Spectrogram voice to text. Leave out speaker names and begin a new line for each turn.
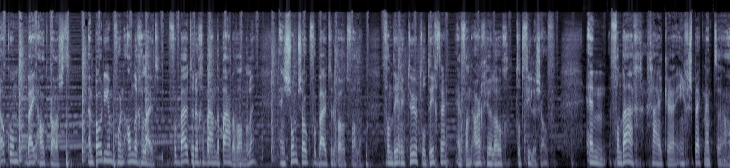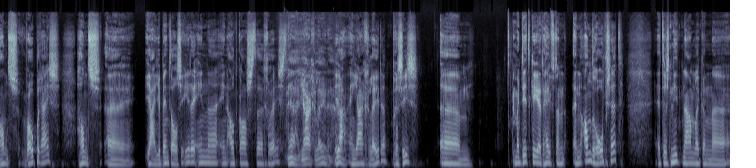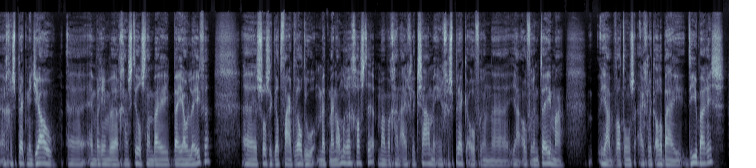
Welkom bij Outcast. Een podium voor een ander geluid. Voor buiten de gebaande paden wandelen. En soms ook voor buiten de boot vallen. Van directeur tot dichter en van archeoloog tot filosoof. En vandaag ga ik uh, in gesprek met uh, Hans Woperijs. Hans, uh, ja, je bent al eens eerder in, in Outcast geweest.
Ja, een jaar geleden.
Ja, een jaar geleden, precies. Um, maar dit keer heeft een, een andere opzet. Het is niet namelijk een, een gesprek met jou uh, en waarin we gaan stilstaan bij, bij jouw leven. Uh, zoals ik dat vaak wel doe met mijn andere gasten. Maar we gaan eigenlijk samen in gesprek over een, uh, ja, over een thema. Ja, wat ons eigenlijk allebei dierbaar is.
